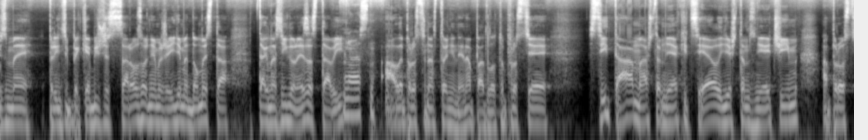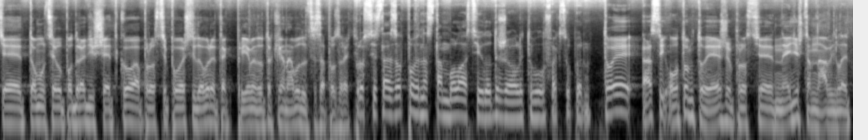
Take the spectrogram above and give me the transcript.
sme v princípe, kebyže sa rozhodneme, že ideme do mesta, tak nás nikto nezastaví. No jasné. Ale proste nás to ani nenapadlo. To proste si tam, máš tam nejaký cieľ, ideš tam s niečím a proste tomu cieľu podradíš všetko a proste povieš si, dobre, tak príjeme do Tokia na budúce sa pozrieť. Proste tá zodpovednosť tam bola a ste ju dodržovali, to bolo fakt super. to je, asi o tom to je, že proste nejdeš tam na výlet.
